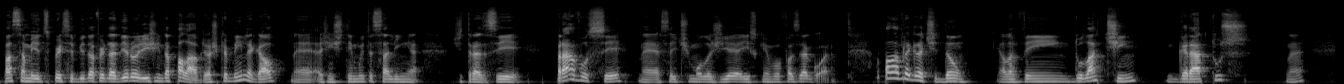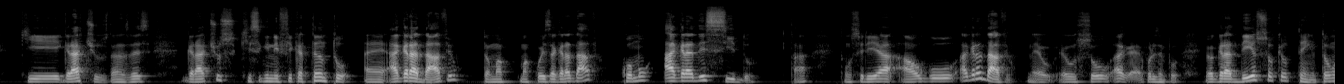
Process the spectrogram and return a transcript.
passa meio despercebido a verdadeira origem da palavra. Eu acho que é bem legal, né? A gente tem muito essa linha de trazer para você, né, essa etimologia, é isso que eu vou fazer agora. A palavra gratidão, ela vem do latim gratus, né? Que gratius, né? às vezes gratius, que significa tanto é, agradável, então uma, uma coisa agradável, como agradecido, tá? Então seria algo agradável, né? Eu, eu, sou, por exemplo, eu agradeço o que eu tenho, então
